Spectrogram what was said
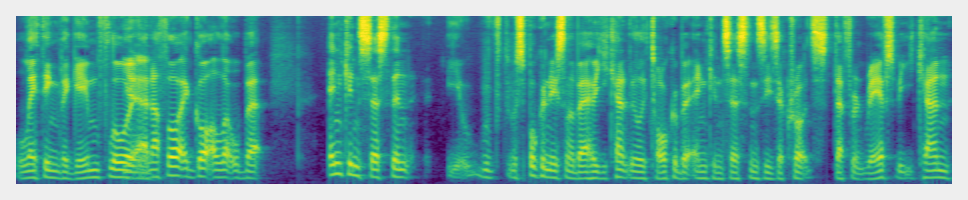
letting the game flow. Yeah. And I thought it got a little bit inconsistent. You- We've, we've spoken recently about how you can't really talk about inconsistencies across different refs, but you can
